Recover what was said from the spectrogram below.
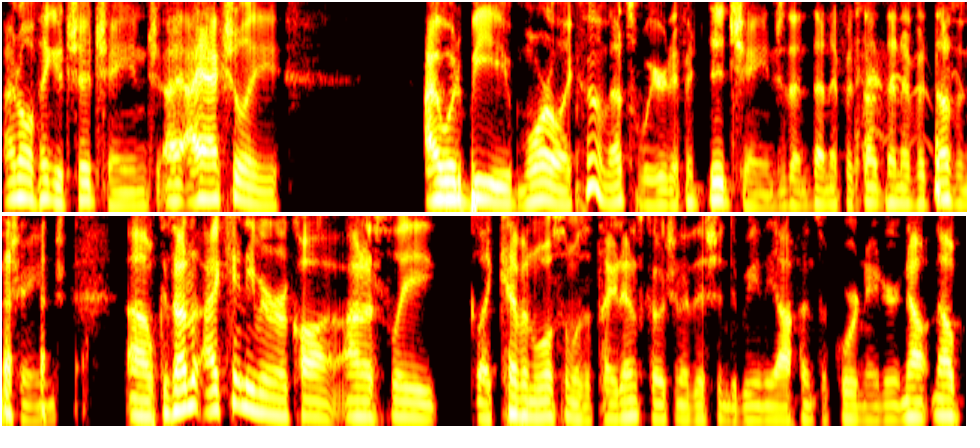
I don't think it should change. I, I actually, I would be more like, "Oh, that's weird." If it did change, than than if it than if it doesn't change, because um, I, I can't even recall honestly. Like Kevin Wilson was a tight ends coach in addition to being the offensive coordinator. Now, now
